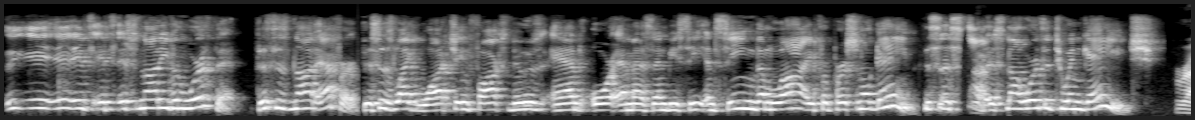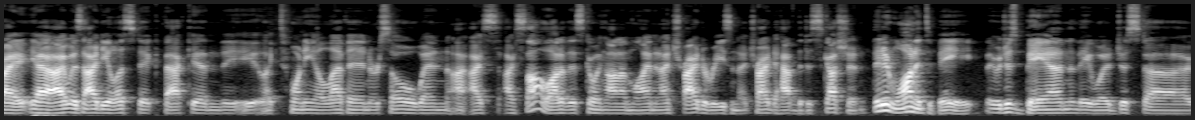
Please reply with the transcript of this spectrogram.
It's, it's, it's not even worth it. This is not effort. This is like watching Fox News and or MSNBC and seeing them lie for personal gain. This is it's not worth it to engage. Right. Yeah. I was idealistic back in the like 2011 or so when I, I, I, saw a lot of this going on online and I tried to reason. I tried to have the discussion. They didn't want to debate. They would just ban. They would just uh,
